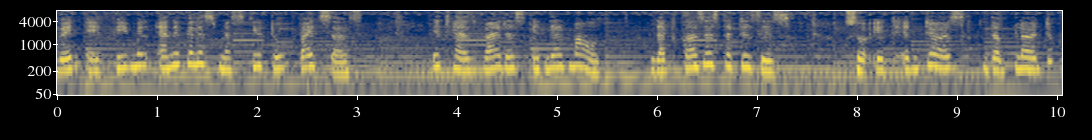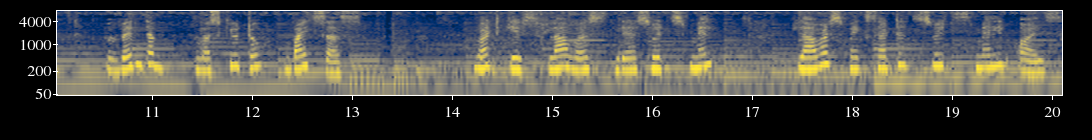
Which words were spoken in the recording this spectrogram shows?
when a female Anopheles mosquito bites us it has virus in their mouth that causes the disease. So it enters the blood when the mosquito bites us. What gives flowers their sweet smell? Flowers make certain sweet smelling oils.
